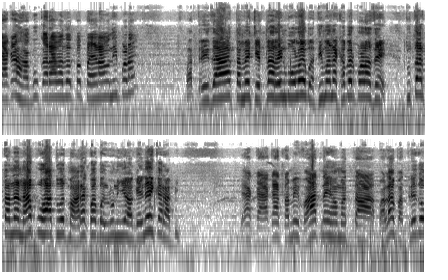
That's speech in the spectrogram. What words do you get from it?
કાકા હાગુ કરાવે તો તો પહેણાવો નહીં પડે. ભત્રીજા તમે જેટલા રહીને બોલો એ બધી મને ખબર પડે છે. તું તાર તને ના પોહાતું હોત મારે કોઈ બલ્લુન અહીંયા હગે નહીં કરાવી. બે કાકા તમે વાત નહીં સમજતા. ભલે ભત્રીજો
